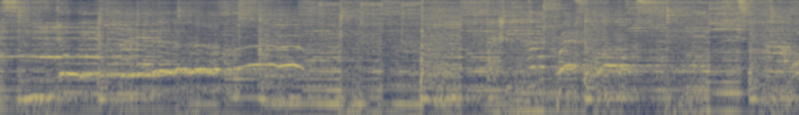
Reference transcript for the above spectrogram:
Press balls to my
